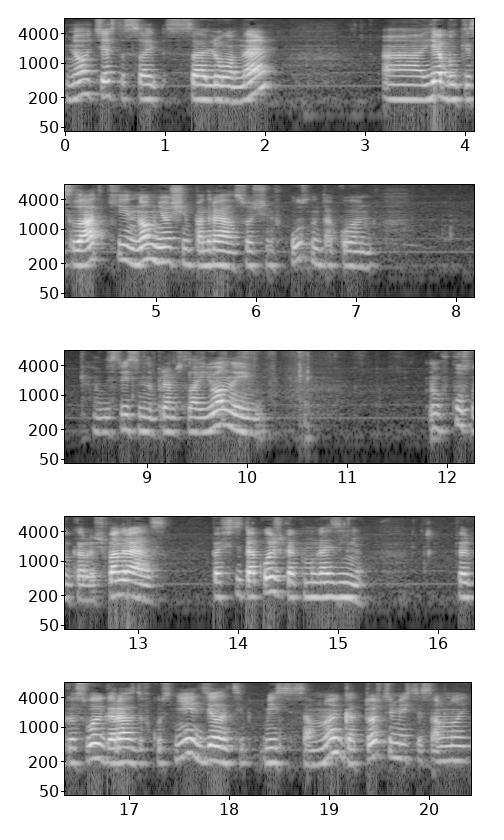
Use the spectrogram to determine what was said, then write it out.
Но тесто соленое, а, яблоки сладкие, но мне очень понравилось, очень вкусно такой он. Действительно прям слоеный. Ну, вкусно, короче, понравился почти такой же, как в магазине. Только свой гораздо вкуснее. Делайте вместе со мной, готовьте вместе со мной.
